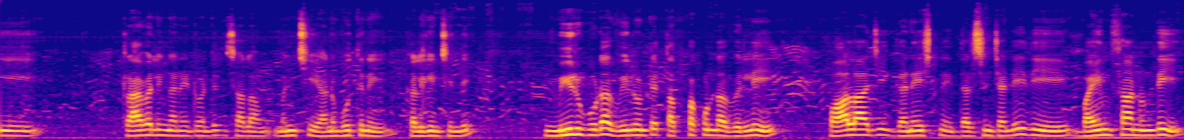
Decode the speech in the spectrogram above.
ఈ ట్రావెలింగ్ అనేటువంటిది చాలా మంచి అనుభూతిని కలిగించింది. మీరు కూడా వీలుంటే తప్పకుండా వెళ్ళి బాలాజీ గణేష్ని దర్శించండి. ఇది భైంసా నుండి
